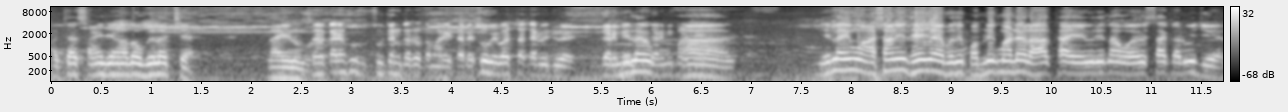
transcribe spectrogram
પચાસ સાઠ જણા તો ઉભેલા જ છે લાઈનમાં. સરકારે શું સૂચન કરશો તમારી હિસાબે? શું વ્યવસ્થા કરવી જોઈએ? ગરમી ગરમી હા. એટલે એવું આસાની થઈ જાય. બધી પબ્લિક માટે રાહત થાય એવી રીતના વ્યવસ્થા કરવી જોઈએ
